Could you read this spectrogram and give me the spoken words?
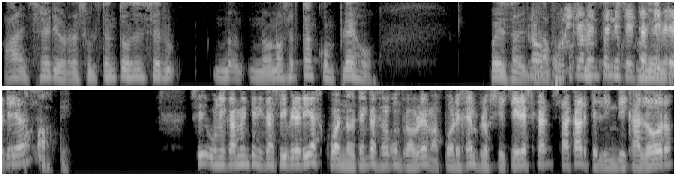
Ah, en serio, resulta entonces ser no, no, ser tan complejo. Pues no, únicamente necesitas librerías. Sí, únicamente necesitas librerías cuando tengas algún problema. Por ejemplo, si quieres sacarte el indicador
